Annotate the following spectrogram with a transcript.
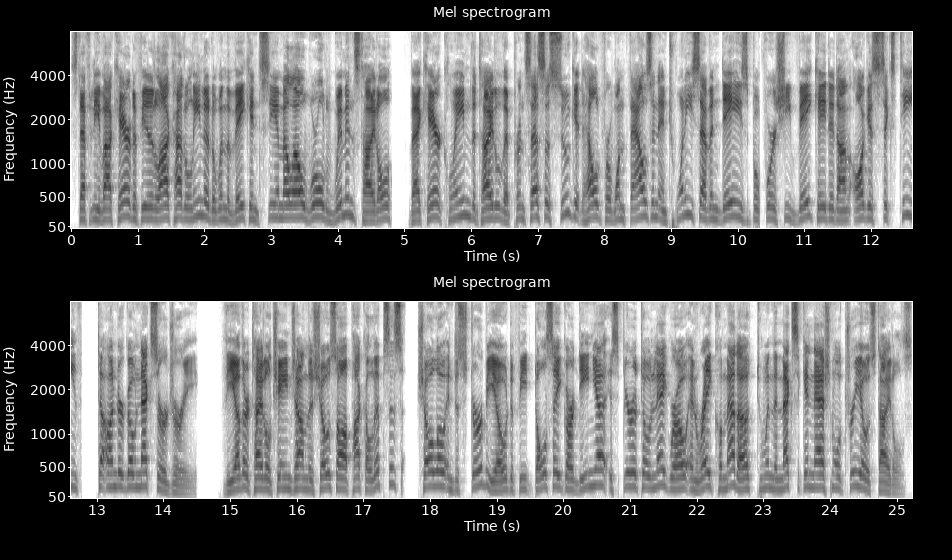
Stephanie Vaquer defeated La Catalina to win the vacant CMLL World Women's title. Vaquer claimed the title that Princesa Sugehit held for 1,027 days before she vacated on August 16th to undergo neck surgery. The other title change on the show saw Apocalipsis, Cholo, and Disturbio defeat Dulce Gardenia, Espíritu Negro, and Rey Cometa to win the Mexican National Trios titles.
